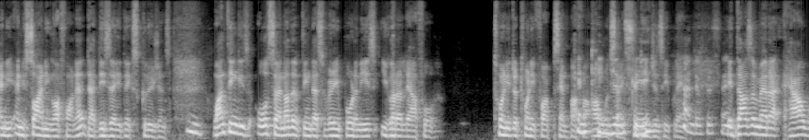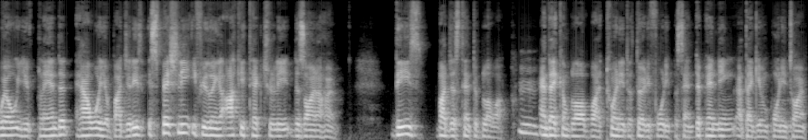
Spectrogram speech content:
and you, and you're signing off on it that these are the exclusions. Hmm. One thing is also another thing that's very important is you got to allow for 20 to 25% buffer, I would say, Contingency. plan. 100%. It doesn't matter how well you've planned it, how well your budget is, especially if you're doing an architecturally designer home. These budgets tend to blow up hmm. and they can blow up by 20 to 30, 40%, depending at that given point in time.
